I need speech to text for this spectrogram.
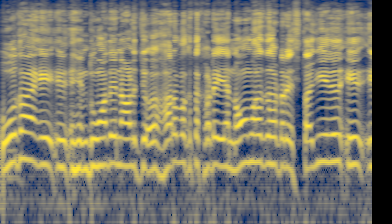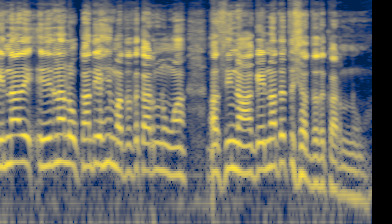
ਉਹ ਤਾਂ ਇਹ- ਇਹ ਹਿੰਦੂਆਂ ਦੇ ਨਾਲ ਚ- ਹਰ ਵਕਤ ਖੜੇ ਆ। ਨੌ ਮਾਸ ਦਾ ਸਾਡਾ ਰਿਸ਼ਤਾ ਜੀ ਇਹਦੇ- ਇਹ- ਇਹਨਾਂ ਦੇ ਇਹਨਾਂ ਲੋਕਾਂ ਦੀ ਅਸੀਂ ਮਦਦ ਕਰਨ ਨੂੰ ਆ। ਅਸੀਂ ਨਾ ਕਿ ਇਹਨਾਂ ਤੇ ਤਸ਼ੱਦਦ ਕਰਨ ਨੂੰ ਆ।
